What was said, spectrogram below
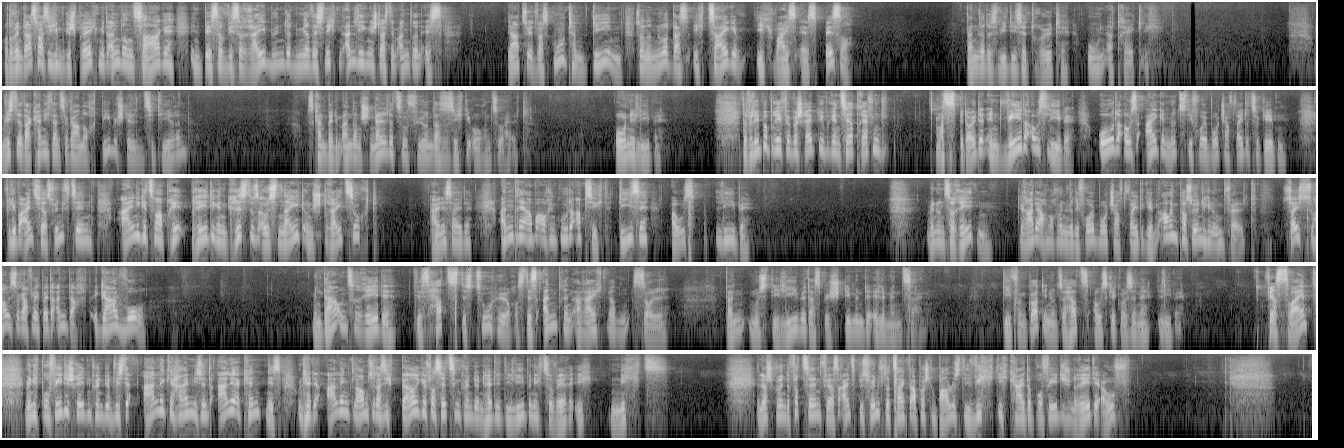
Oder wenn das, was ich im Gespräch mit anderen sage, in Besserwisserei mündet und mir das nicht ein Anliegen ist, dass dem anderen es ja, zu etwas Gutem dient, sondern nur, dass ich zeige, ich weiß es besser, dann wird es wie diese Tröte unerträglich. Und wisst ihr, da kann ich dann sogar noch Bibelstellen zitieren. Es kann bei dem anderen schnell dazu führen, dass er sich die Ohren zuhält. Ohne Liebe. Der Philipperbrief beschreibt übrigens sehr treffend, was es bedeutet, entweder aus Liebe oder aus Eigennutz die frohe Botschaft weiterzugeben. Philipper 1, Vers 15. Einige zwar predigen Christus aus Neid und Streitsucht, eine Seite, andere aber auch in guter Absicht, diese aus Liebe wenn unser Reden, gerade auch noch, wenn wir die frohe Botschaft weitergeben, auch im persönlichen Umfeld, sei es zu Hause sogar vielleicht bei der Andacht, egal wo, wenn da unsere Rede das Herz des Zuhörers, des anderen erreicht werden soll, dann muss die Liebe das bestimmende Element sein. Die von Gott in unser Herz ausgegossene Liebe. Vers 2. Wenn ich prophetisch reden könnte und wüsste alle Geheimnisse und alle Erkenntnis und hätte allen Glauben, sodass ich Berge versetzen könnte und hätte die Liebe nicht, so wäre ich nichts. In 1. Korinther 14, Vers 1 bis 5, da zeigt der Apostel Paulus die Wichtigkeit der prophetischen Rede auf.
